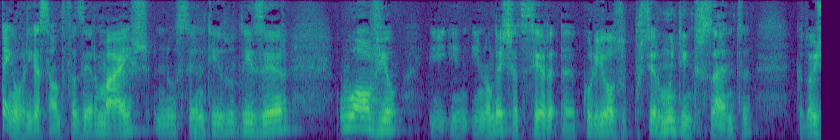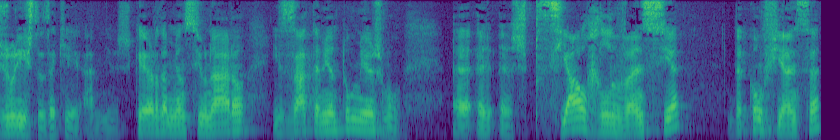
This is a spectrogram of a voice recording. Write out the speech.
têm a obrigação de fazer mais no sentido de dizer o óbvio. E, e não deixa de ser uh, curioso, por ser muito interessante, que dois juristas aqui à minha esquerda mencionaram exatamente o mesmo. A, a, a especial relevância da confiança,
